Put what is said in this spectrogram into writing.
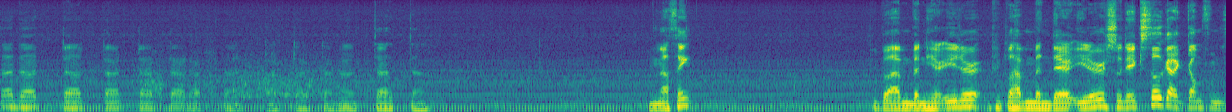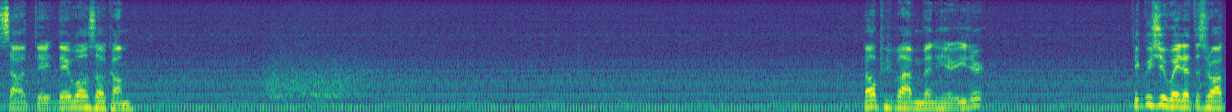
Da da Nothing. People haven't been here either. People haven't been there either. So they still gotta come from the south. They they will still come. No, people haven't been here either. I Think we should wait at this rock.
